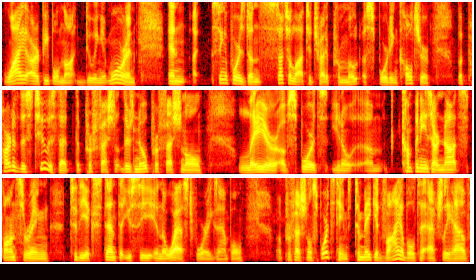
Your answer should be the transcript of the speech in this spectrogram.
Why are people not doing it more? And, and uh, Singapore has done such a lot to try to promote a sporting culture. But part of this, too, is that the professional, there's no professional layer of sports, you know, um, companies are not sponsoring to the extent that you see in the West, for example, uh, professional sports teams to make it viable to actually have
